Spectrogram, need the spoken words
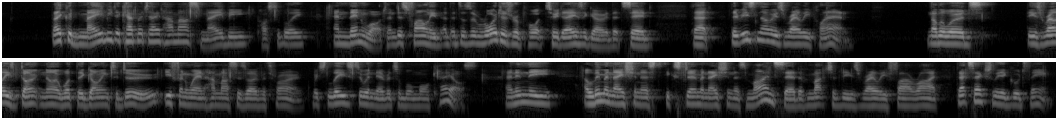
They could maybe decapitate Hamas, maybe, possibly, and then what? And just finally, there's a Reuters report two days ago that said that there is no Israeli plan. In other words, the Israelis don't know what they're going to do if and when Hamas is overthrown, which leads to inevitable more chaos. And in the eliminationist, exterminationist mindset of much of the Israeli far right, that's actually a good thing.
